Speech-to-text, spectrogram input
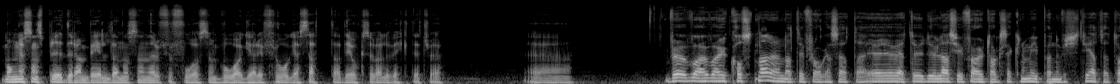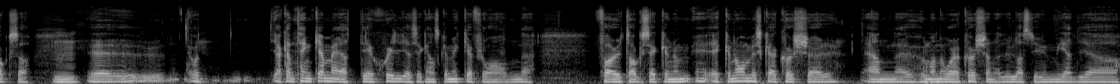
många som sprider den bilden och sen är det för få som vågar ifrågasätta. Det är också väldigt viktigt tror jag. Uh. Vad, vad är kostnaden att ifrågasätta? Jag vet, du, du läser ju företagsekonomi på universitetet också. Mm. Uh, och jag kan tänka mig att det skiljer sig ganska mycket från företagsekonomiska kurser än humaniora-kurserna. Du läste ju media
